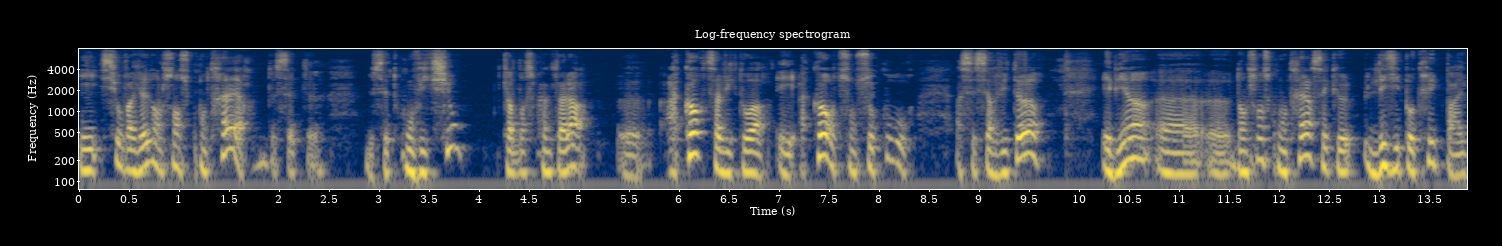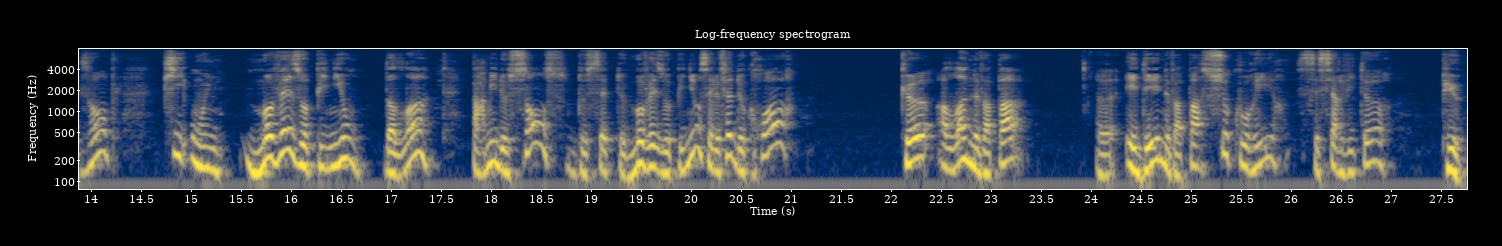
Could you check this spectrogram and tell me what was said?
Et si on va regarder dans le sens contraire de cette, de cette conviction qu'Allah subhanahu euh, accorde sa victoire et accorde son secours à ses serviteurs, eh bien, dans le sens contraire, c'est que les hypocrites, par exemple, qui ont une mauvaise opinion d'Allah, parmi le sens de cette mauvaise opinion, c'est le fait de croire que Allah ne va pas euh, aider, ne va pas secourir ses serviteurs pieux.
